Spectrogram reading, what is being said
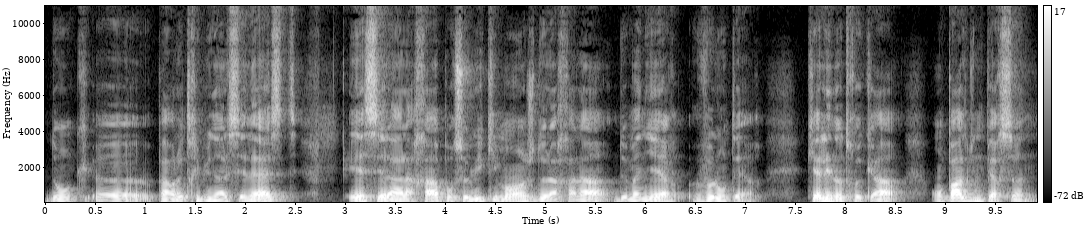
donc euh, par le tribunal céleste, et c'est la halacha pour celui qui mange de la chala de manière volontaire. Quel est notre cas? On parle d'une personne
